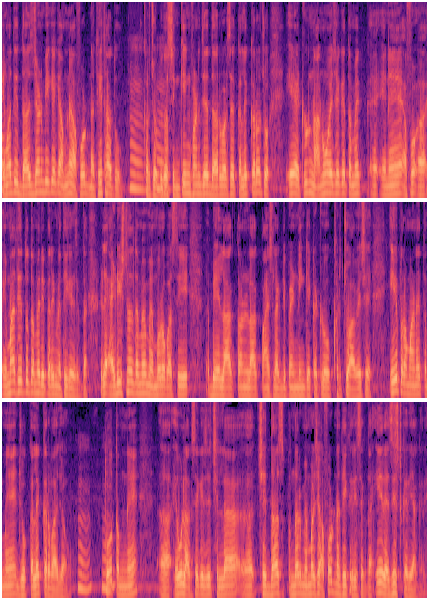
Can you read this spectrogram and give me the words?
એમાંથી દસ જણ બી કે કે અમને અફોર્ડ નથી થતું ખર્ચો બીકોઝ સિંકિંગ ફંડ જે દર વર્ષે કલેક્ટ કરો છો એ એટલું નાનું હોય છે કે તમે એને એમાંથી તો તમે રિપેરિંગ નથી કરી શકતા. એટલે એડિશનલ તમે મેમ્બરો પાસેથી બે લાખ ત્રણ લાખ પાંચ લાખ ડિપેન્ડિંગ કે કેટલો ખર્ચો આવે છે એ પ્રમાણે તમે જો કલેક્ટ કરવા જાઓ તો તમને એવું લાગશે કે જે છેલ્લા છે દસ પંદર મેમ્બર છે અફોર્ડ નથી કરી શકતા એ રેઝિસ્ટ કર્યા કરે.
